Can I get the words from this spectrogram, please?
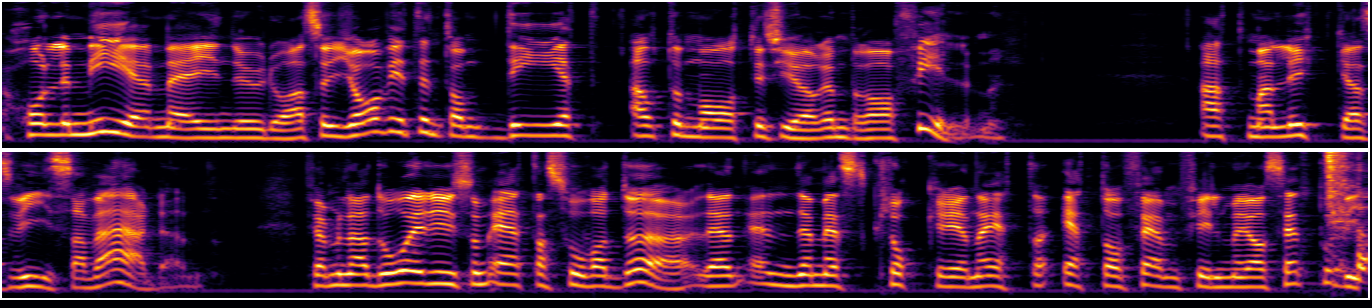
håller med mig nu då. Alltså jag vet inte om det automatiskt gör en bra film. Att man lyckas visa världen. För jag menar, då är det ju som Äta, sova, dö. Den, en- den mest klockrena ett, ett av fem filmer jag har sett på bio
